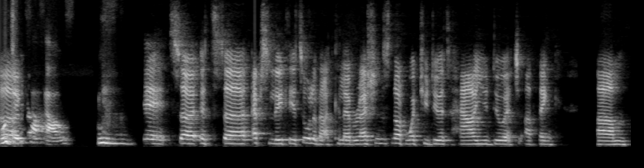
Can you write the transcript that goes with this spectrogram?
we'll jinx ourselves. yeah, so it's uh, absolutely it's all about collaboration. It's not what you do; it's how you do it. I think. Um,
